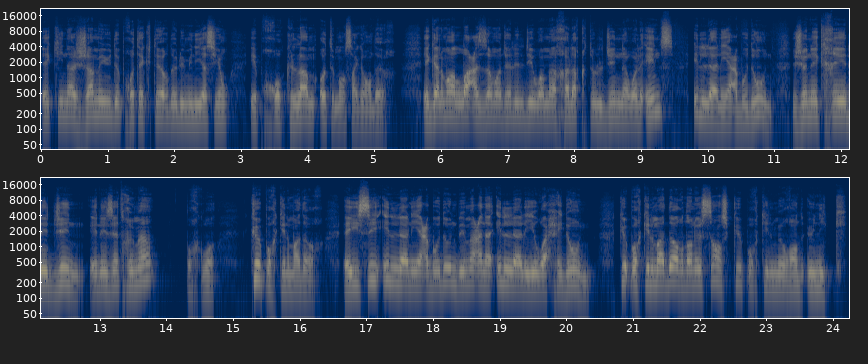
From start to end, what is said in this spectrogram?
et qui n'a jamais eu de protecteur de l'humiliation et proclame hautement sa grandeur. Également Allah Azza wa dit "Wa khalaqtul jinna wal ins illa liya'budun." Je n'ai créé les djinns et les êtres humains pourquoi? Que pour qu'ils m'adorent. Et ici illa liya'budun bima'na illa liwahidun. Que pour qu'ils m'adorent dans le sens que pour qu'ils me rendent unique.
